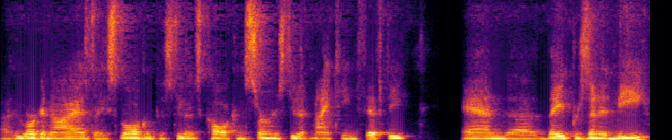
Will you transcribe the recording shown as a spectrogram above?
uh, who organized a small group of students called Concerned Student 1950. And uh, they presented me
